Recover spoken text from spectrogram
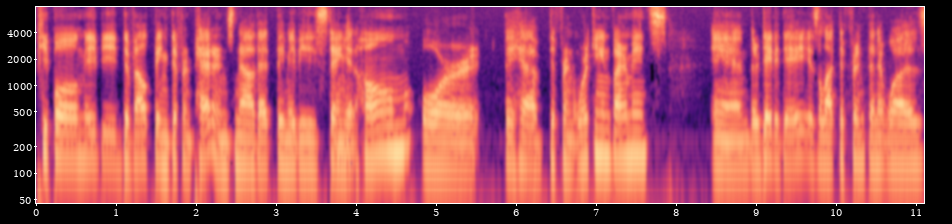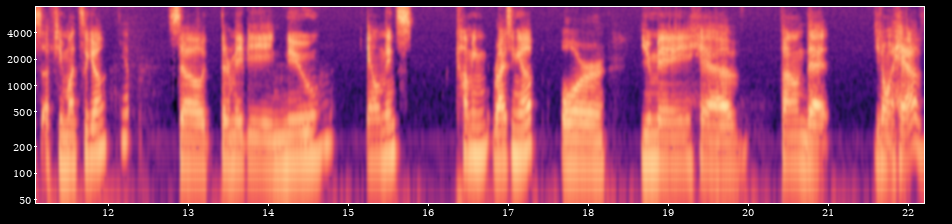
people may be developing different patterns now that they may be staying at mm-hmm. home or they have different working environments and their day to day is a lot different than it was a few months ago. Yep. So there may be new ailments coming rising up, or you may have found that you don't have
